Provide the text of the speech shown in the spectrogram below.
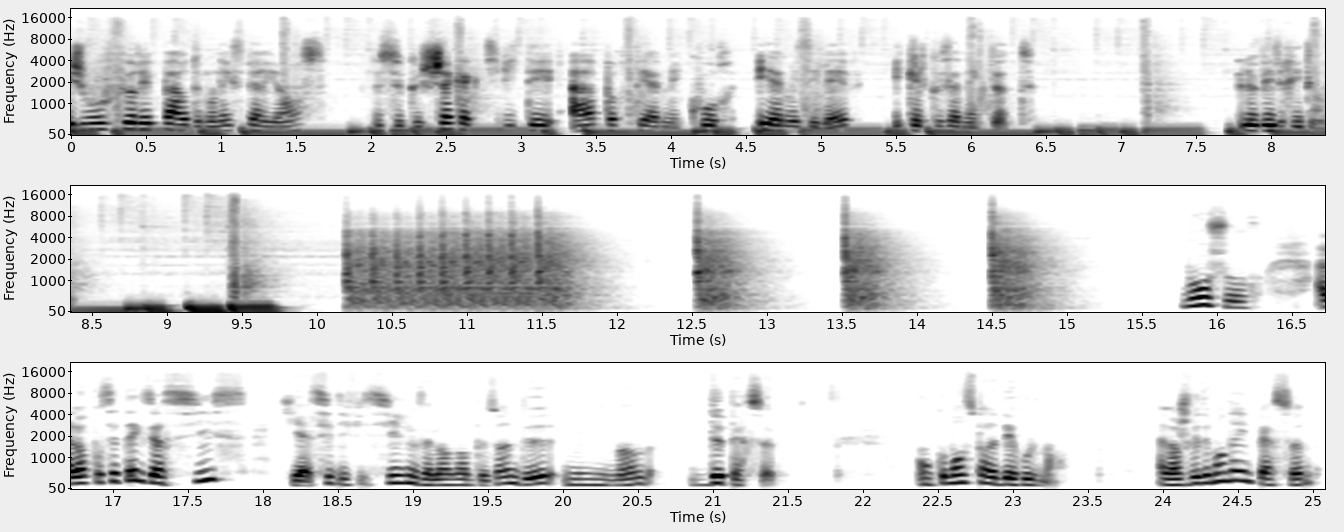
Et je vous ferai part de mon expérience, de ce que chaque activité a apporté à mes cours et à mes élèves et quelques anecdotes. Levée de rideau. Alors pour cet exercice, qui est assez difficile, nous allons avoir besoin de minimum deux personnes. On commence par le déroulement. Alors je vais demander à une personne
